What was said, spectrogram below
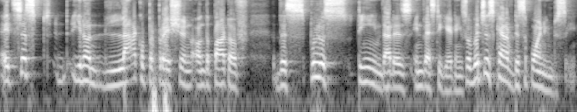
It's just you know lack of preparation on the part of this police team that is investigating. So which is kind of disappointing to see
